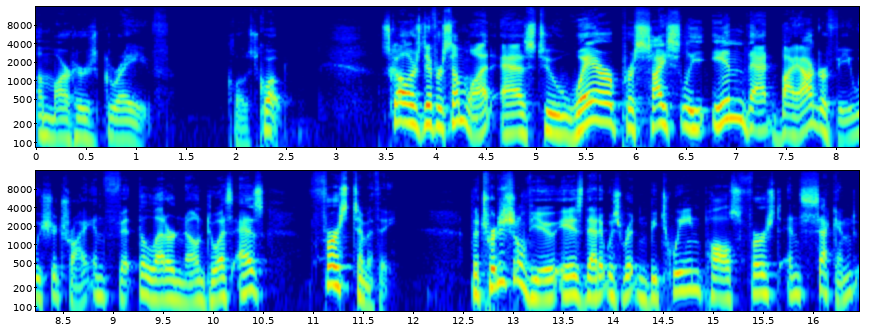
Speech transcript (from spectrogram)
a martyr's grave. Closed quote. Scholars differ somewhat as to where precisely in that biography we should try and fit the letter known to us as 1 Timothy. The traditional view is that it was written between Paul's first and second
